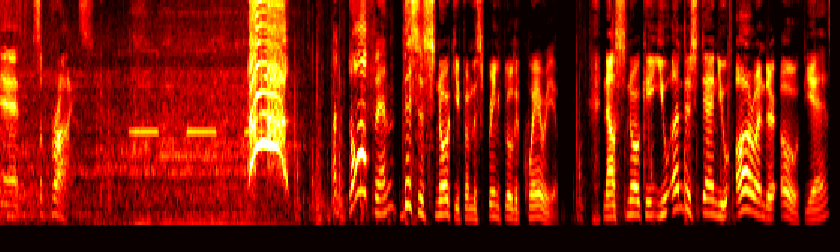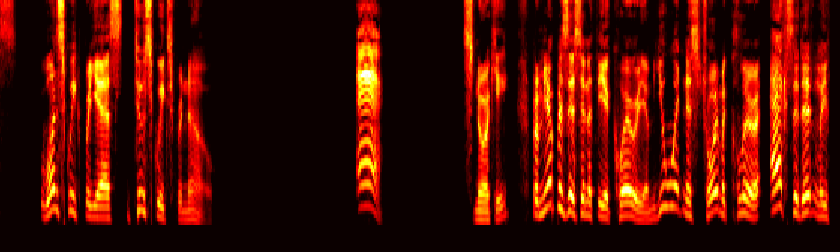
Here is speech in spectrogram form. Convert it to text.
And surprise. A dolphin? This is Snorky from the Springfield Aquarium. Now, Snorky, you understand you are under oath, yes? One squeak for yes, two squeaks for no. Eh. Snorky, from your position at the aquarium, you witnessed Troy McClure accidentally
